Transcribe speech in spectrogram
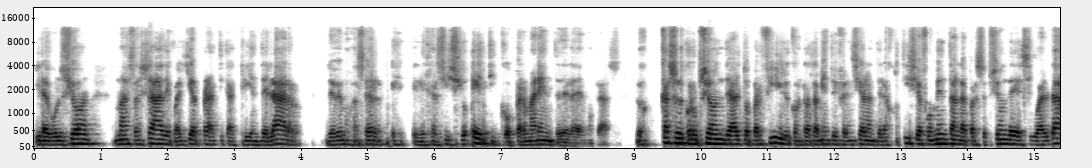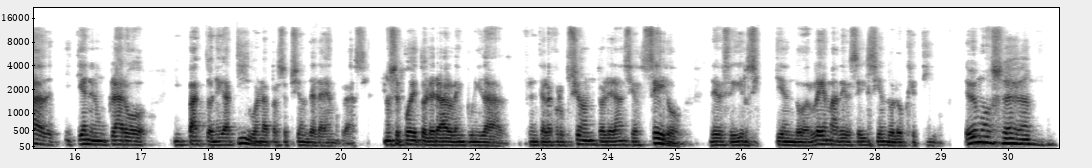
y la evolución más allá de cualquier práctica clientelar. Debemos hacer el ejercicio ético permanente de la democracia. Los casos de corrupción de alto perfil con tratamiento diferencial ante la justicia fomentan la percepción de desigualdad y tienen un claro impacto negativo en la percepción de la democracia. No se puede tolerar la impunidad. Frente a la corrupción, tolerancia cero debe seguir siendo el lema, debe seguir siendo el objetivo. Debemos eh,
